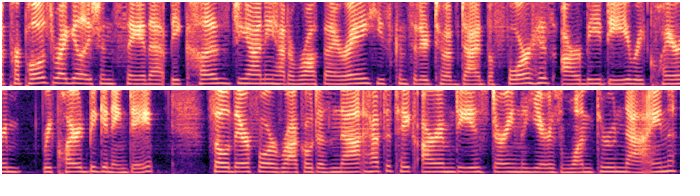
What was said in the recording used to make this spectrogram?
The proposed regulations say that because Gianni had a Roth IRA, he's considered to have died before his RBD requiring required beginning date. So therefore, Rocco does not have to take RMDs during the years one through nine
